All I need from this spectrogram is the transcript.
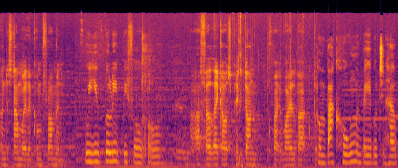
understand where they come from and Were you bullied before or I felt like I was picked on quite a while back but come back home and be able to help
